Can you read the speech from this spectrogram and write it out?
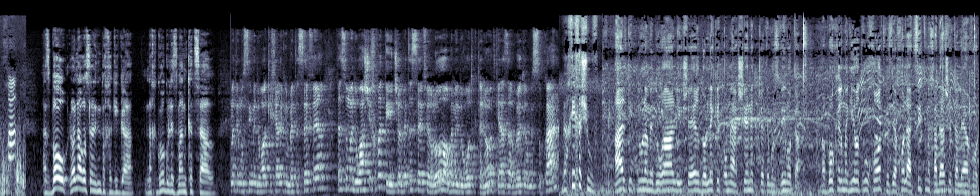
נמוכה. אז בואו, לא נהרוס לילדים את החגיגה, נחגוג לזמן קצר. אם אתם עושים מדורה כחלק מבית הספר, תעשו מדורה שכבתית של בית הספר, לא הרבה מדורות קטנות, כי אז זה הרבה יותר מסוכן. והכי חשוב, אל תיתנו למדורה להישאר דולקת או מעשנת כשאתם עוזבים אותה. בבוקר מגיעות רוחות וזה יכול להצית מחדש את הלהבות.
